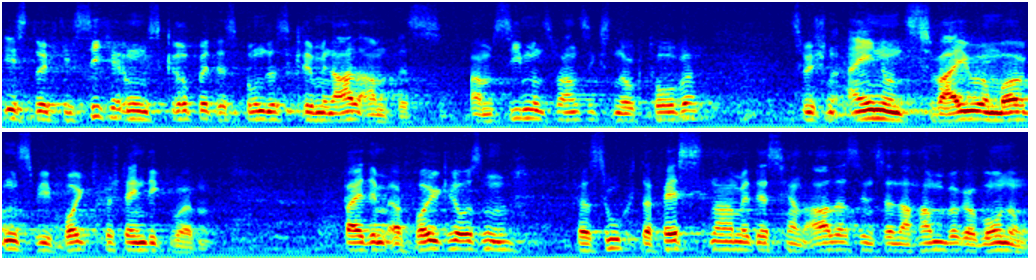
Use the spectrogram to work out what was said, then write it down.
ist durch die Sicherungsgruppe des Bundeskriminalamtes am 27. Oktober zwischen 1 und 2 Uhr morgens wie folgt verständigt worden. Bei dem erfolglosen Versuch der Festnahme des Herrn Ahlers in seiner Hamburger Wohnung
